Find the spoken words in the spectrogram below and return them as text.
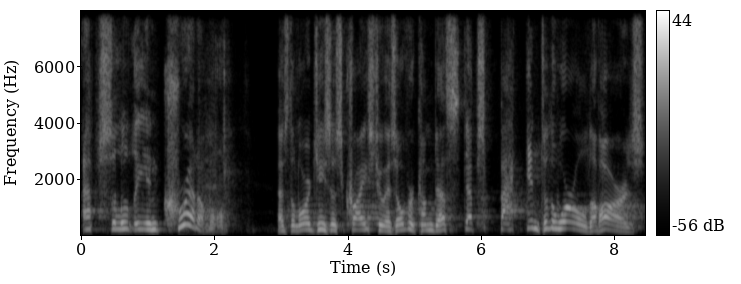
absolutely incredible. As the Lord Jesus Christ, who has overcome death, steps back into the world of ours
